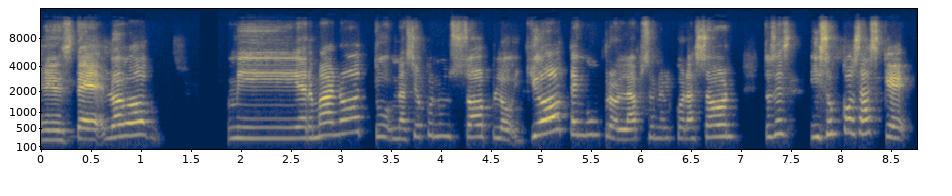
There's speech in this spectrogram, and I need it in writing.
Este, luego, mi hermano tú, nació con un soplo, yo tengo un prolapso en el corazón. Entonces, y son cosas que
